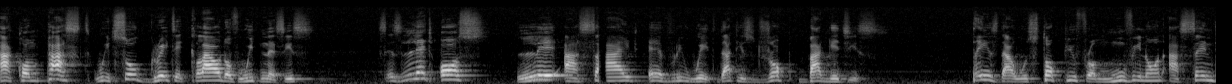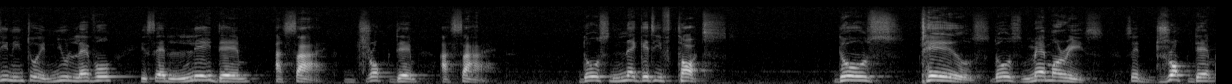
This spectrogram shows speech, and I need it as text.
are compassed with so great a cloud of witnesses, says, Let us lay aside every weight. That is, drop baggages. Things that will stop you from moving on, ascending into a new level. He said, Lay them aside. Drop them aside. Those negative thoughts, those tales, those memories, say, drop them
